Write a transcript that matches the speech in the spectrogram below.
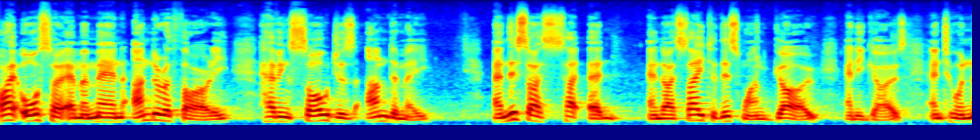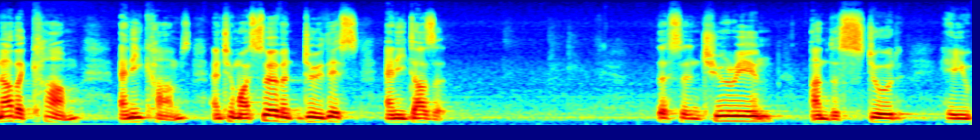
I also am a man under authority, having soldiers under me. And this I say, and, and I say to this one, Go, and he goes, and to another, Come, and he comes, and to my servant, Do this, and he does it. The centurion understood he,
